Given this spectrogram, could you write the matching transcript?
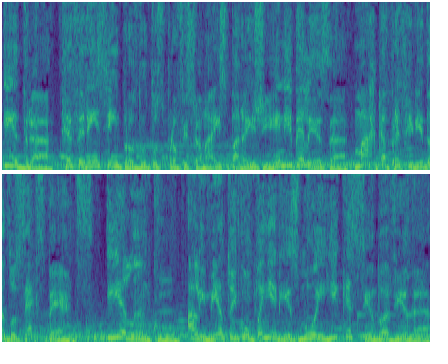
Hidra, referência em produtos profissionais para higiene e beleza, marca preferida dos experts. E Elanco, alimento e companheirismo enriquecendo a vida.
